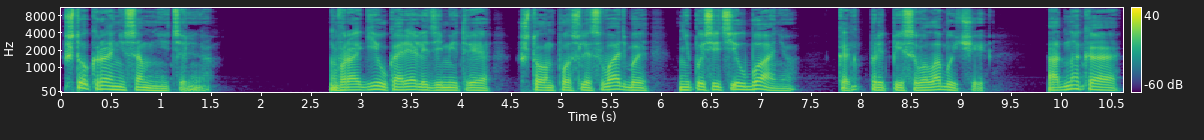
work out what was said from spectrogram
что крайне сомнительно. Враги укоряли Дмитрия, что он после свадьбы не посетил баню, как предписывал обычай. Однако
